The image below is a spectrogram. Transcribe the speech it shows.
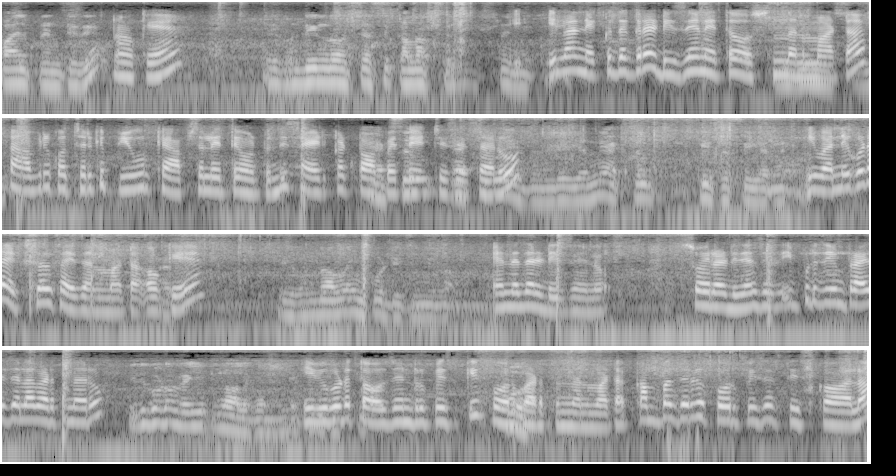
ఫాయిల్ ప్రింట్ ఇది. ఓకే. దీనిలో వచ్చేసి కలర్స్ ఇలా నెక్ దగ్గర డిజైన్ అయితే వస్తుంది. అనమాట ఫ్యాబ్రిక్ వచ్చరికి ప్యూర్ క్యాప్సల్ అయితే ఉంటుంది. సైడ్ కట్ టాప్ అయితే ఇచ్చేసేసారు. ఇవన్నీ కూడా ఎక్సెల్ సైజ్ అన్నమాట. ఓకే ఎనదర్ డిజైన్ సో ఇలా డిజైన్స్ అయితే ఇప్పుడు దీని ప్రైస్ ఎలా పెడుతున్నారు? ఇవి కూడా థౌజండ్ రూపీస్కి ఫోర్ పడుతుంది అనమాట కంపల్సరీగా ఫోర్ పీసెస్ తీసుకోవాలా?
